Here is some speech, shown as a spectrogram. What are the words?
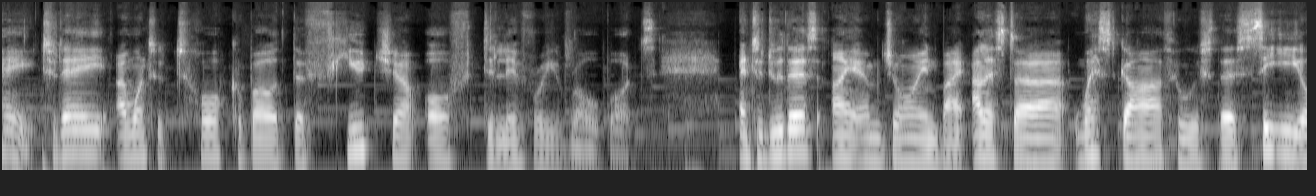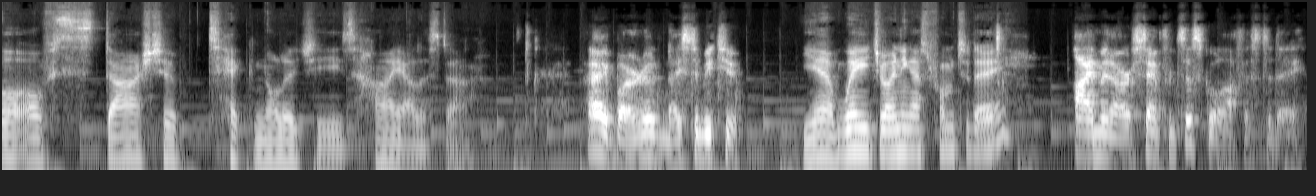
Okay, today I want to talk about the future of delivery robots. And to do this, I am joined by Alastair Westgarth, who's the CEO of Starship Technologies. Hi, Alastair. Hi, Bernard. Nice to meet you. Yeah, where are you joining us from today? I'm in our San Francisco office today,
